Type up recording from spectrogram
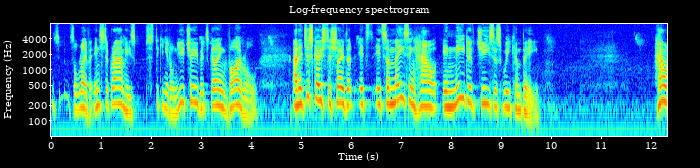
It's, it's all over Instagram. He's sticking it on YouTube. It's going viral. And it just goes to show that it's, it's amazing how in need of Jesus we can be. How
